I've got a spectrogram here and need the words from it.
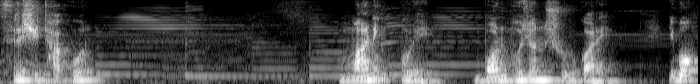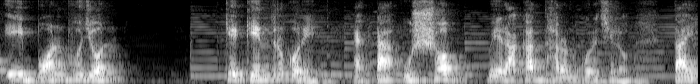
শ্রী ঠাকুর মানিকপুরে বনভোজন শুরু করে এবং এই বনভোজনকে কেন্দ্র করে একটা উৎসবের আকার ধারণ করেছিল। তাই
